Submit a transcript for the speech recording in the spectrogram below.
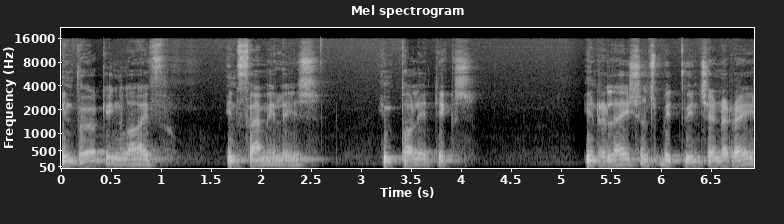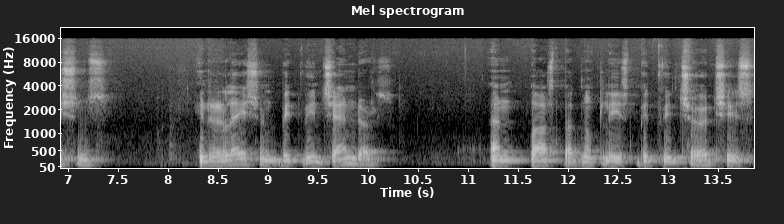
in working life, in families, in politics, in relations between generations, in relation between genders, and last but not least, between churches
